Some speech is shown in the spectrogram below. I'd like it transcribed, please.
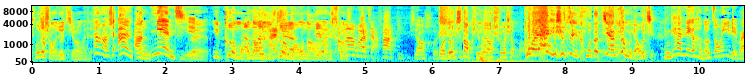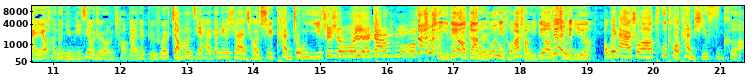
秃的少就几万块钱。它好像是按按面积，对一个毛囊一个毛囊来算。长脉化假发比比较合适。我都知道评论要说什么。果然你是最秃的，竟然这么了解。你看那个很多综艺里边也有很多女明星有这种桥段，就比如说蒋梦婕还跟那个徐海乔去看中医，这事我也干过，这是一定要干的。如果你头发少，一定要就医的。我跟大家说，秃头看皮肤科。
